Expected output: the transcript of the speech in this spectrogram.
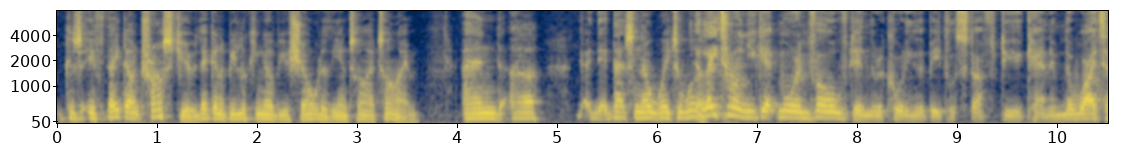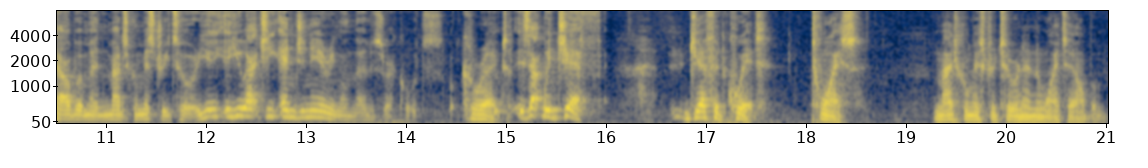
because if they don't trust you, they're going to be looking over your shoulder the entire time. And uh, that's no way to work. Later on, you get more involved in the recording of the Beatles stuff, do you, Ken? In the White Album and Magical Mystery Tour. Are you, are you actually engineering on those records? Correct. Is that with Geoff? Geoff had quit twice Magical Mystery Tour and then the White Album.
